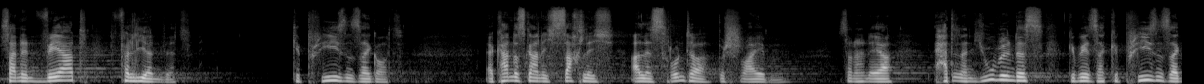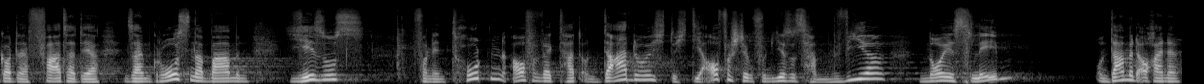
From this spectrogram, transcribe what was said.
seinen Wert verlieren wird. Gepriesen sei Gott. Er kann das gar nicht sachlich alles runter beschreiben, sondern er, er hat ein jubelndes Gebet, sagt, gepriesen sei Gott, der Vater, der in seinem großen Erbarmen Jesus von den Toten auferweckt hat und dadurch, durch die Auferstehung von Jesus, haben wir neues Leben und damit auch eine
